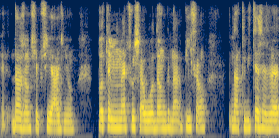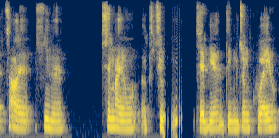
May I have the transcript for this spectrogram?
y, darzą się przyjaźnią. Po tym meczu Xiao Wodong napisał na Twitterze, że całe Chiny trzymają kciuki ciebie, Ding Junhuiyu.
